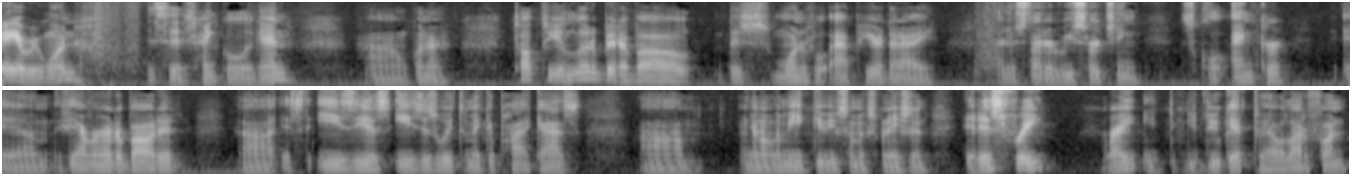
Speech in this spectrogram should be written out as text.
Hey everyone, this is Henkel again. Uh, I'm gonna talk to you a little bit about this wonderful app here that I I just started researching. It's called Anchor. Um, if you haven't heard about it, uh, it's the easiest easiest way to make a podcast. Um, you know, let me give you some explanation. It is free, right? You, you do get to have a lot of fun.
